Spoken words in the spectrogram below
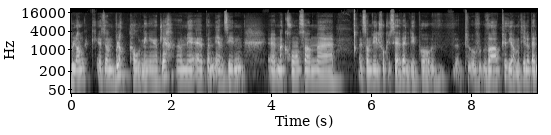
blank sånn blokkholdning, egentlig. Med på den ene siden eh, Macron som, eh, som vil fokusere veldig på hva programmet til Le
